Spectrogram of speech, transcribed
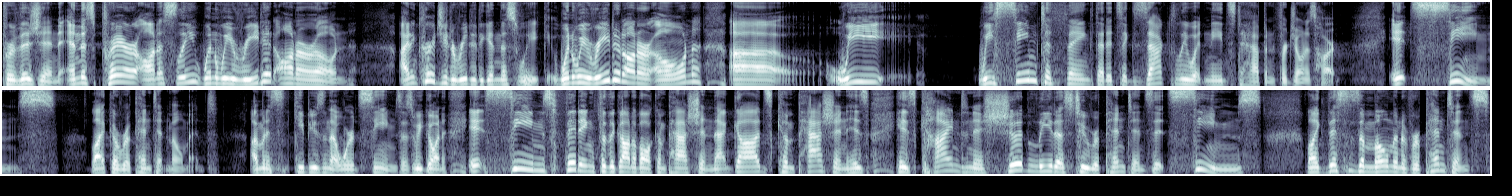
provision. And this prayer, honestly, when we read it on our own, I'd encourage you to read it again this week. When we read it on our own, uh, we we seem to think that it's exactly what needs to happen for Jonah's heart. It seems like a repentant moment. I'm going to keep using that word seems as we go on. It seems fitting for the God of all compassion that God's compassion, his, his kindness, should lead us to repentance. It seems like this is a moment of repentance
